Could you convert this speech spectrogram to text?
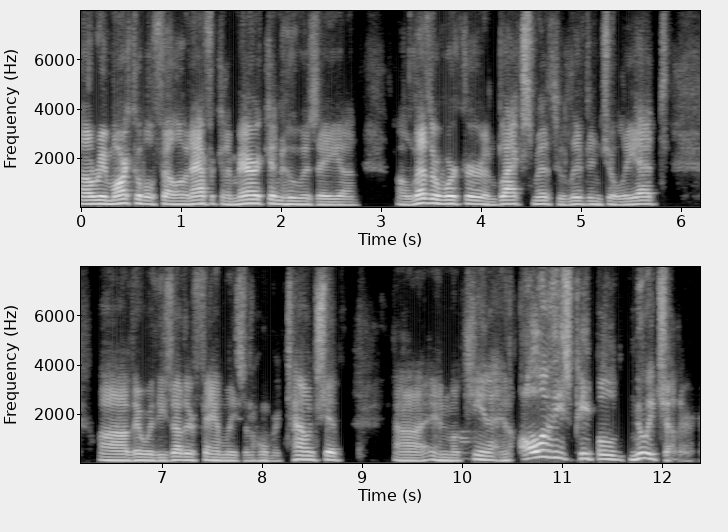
a remarkable fellow, an African American who was a, uh, a, leather worker and blacksmith who lived in Joliet. Uh, there were these other families in Homer Township and Mokena, and all of these people knew each other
